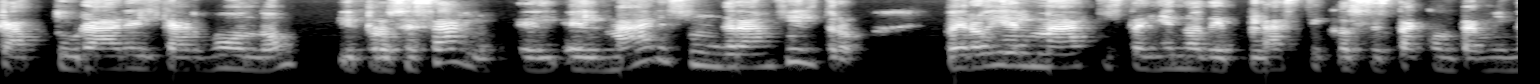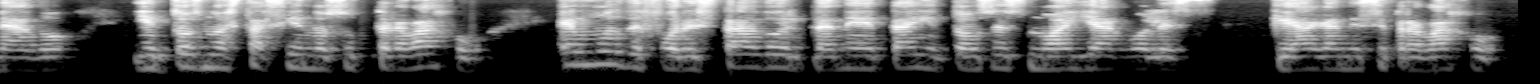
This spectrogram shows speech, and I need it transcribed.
capturar el carbono y procesarlo. El, mar es un gran filtro, pero hoy el mar está lleno de plásticos, está contaminado y entonces no está haciendo su trabajo. Hemos deforestado el planeta y entonces no hay árboles que hagan ese trabajo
